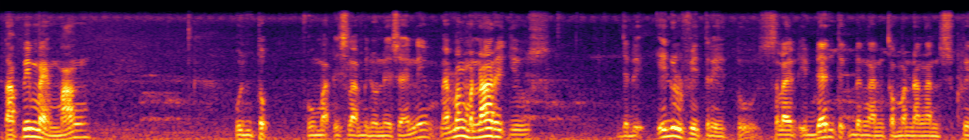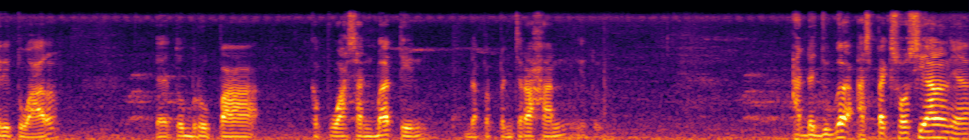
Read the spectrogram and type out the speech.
Tapi memang untuk umat Islam Indonesia ini memang menarik Yus. Jadi Idul Fitri itu selain identik dengan kemenangan spiritual yaitu berupa kepuasan batin dapat pencerahan gitu ada juga aspek sosialnya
